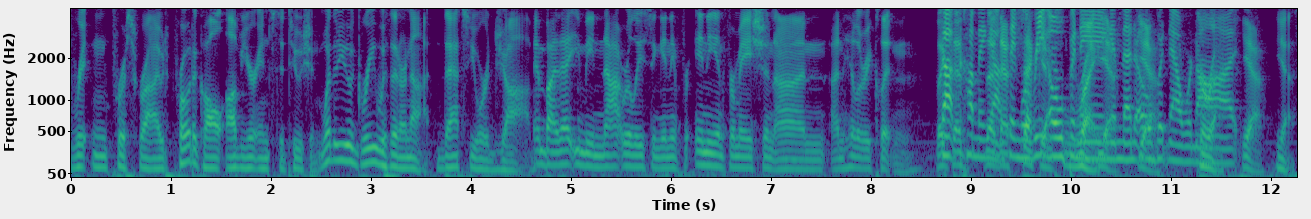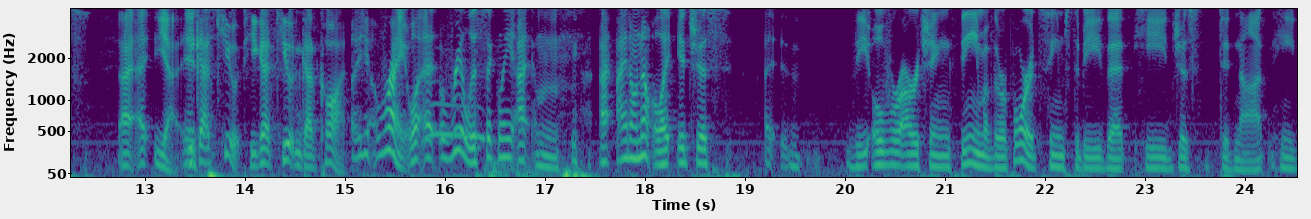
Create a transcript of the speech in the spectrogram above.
written prescribed protocol of your institution whether you agree with it or not that's your job And by that you mean not releasing any inf- any information on on Hillary Clinton, not that- coming that- out that saying second- we're reopening Right, yes, and then yeah. oh, but now we're Correct. not. yeah, yes I, I, yeah he it's- got cute. He got cute and got caught. Uh, yeah, right. Well, uh, realistically, I, mm, I I don't know. Like it just uh, the overarching theme of the report seems to be that he just did not he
